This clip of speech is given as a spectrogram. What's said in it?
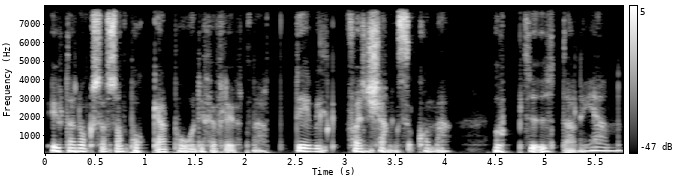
utan också som pockar på det förflutna. Att det vill få en chans att komma upp till ytan igen.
